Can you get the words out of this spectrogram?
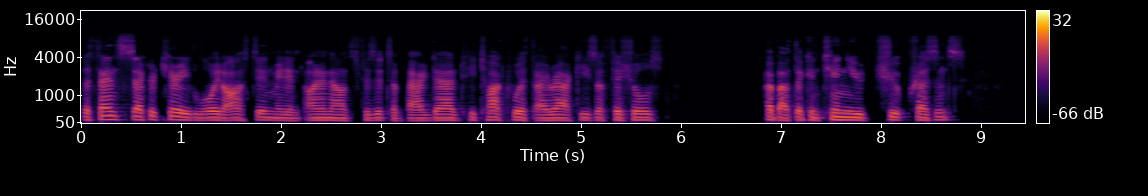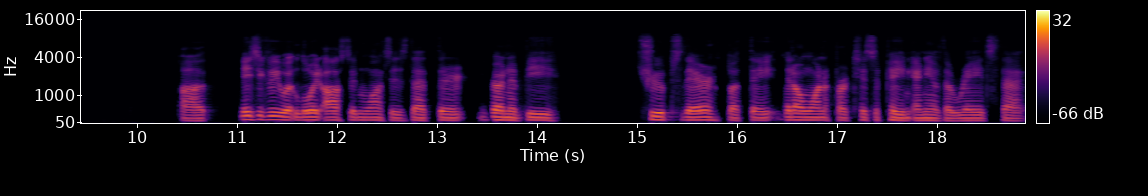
Defense Secretary Lloyd Austin made an unannounced visit to Baghdad. He talked with Iraqis officials about the continued troop presence. Uh, basically, what Lloyd Austin wants is that they're going to be troops there, but they, they don't want to participate in any of the raids that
